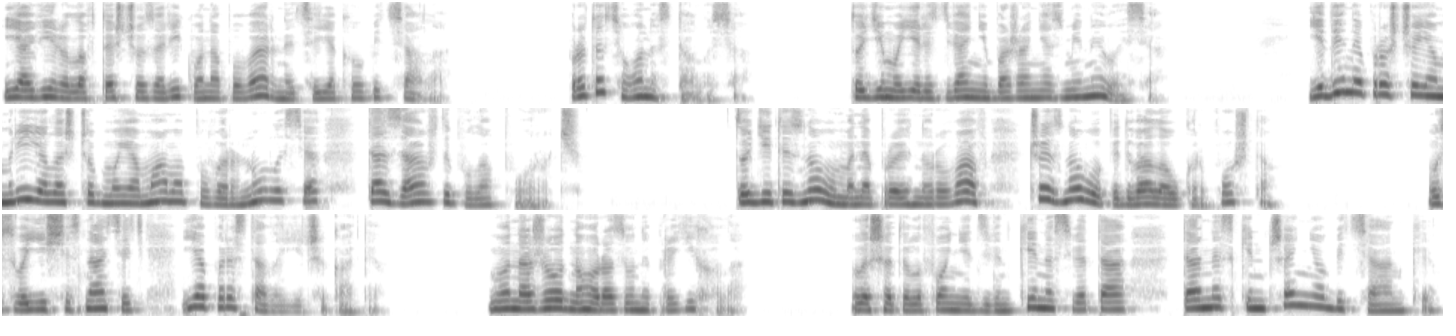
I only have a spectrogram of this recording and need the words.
Я вірила в те, що за рік вона повернеться, як і обіцяла. Проте цього не сталося. Тоді мої різдвяні бажання змінилися. Єдине, про що я мріяла, щоб моя мама повернулася та завжди була поруч. Тоді ти знову мене проігнорував чи знову підвела Укрпошта. У свої 16 я перестала її чекати. Вона жодного разу не приїхала. Лише телефонні дзвінки на свята та нескінченні обіцянки,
